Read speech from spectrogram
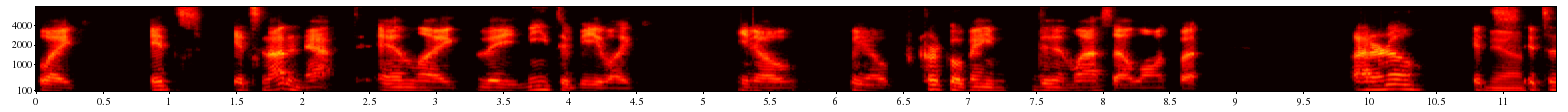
like it's it's not an act and like they need to be like you know you know kurt cobain didn't last that long but i don't know it's Yeah. it's a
